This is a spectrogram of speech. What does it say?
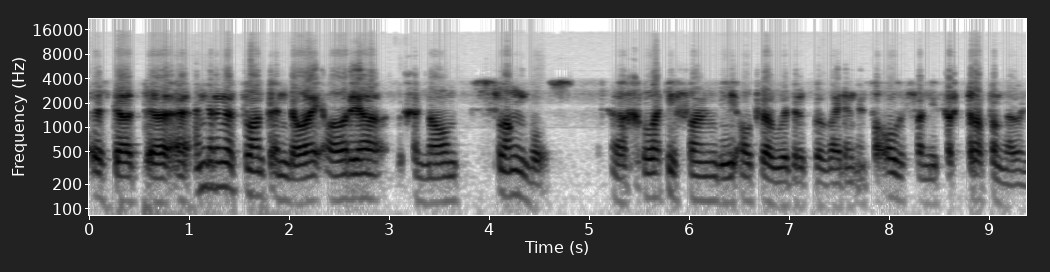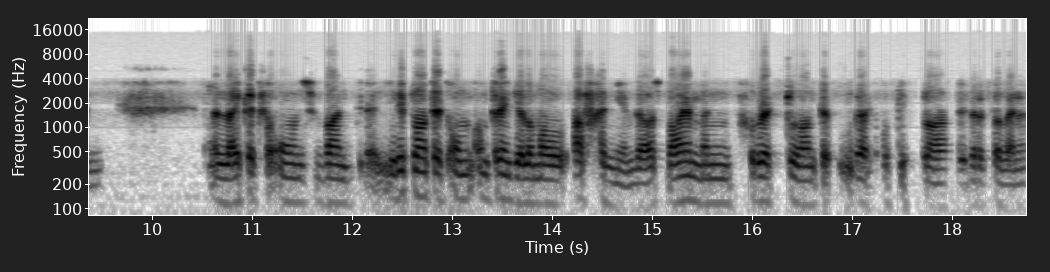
is dat uh, 'n uh, indringerplant in daai area genaamd slangbos uh, glad nie van die ultrahoëdruk beweiding en veral van die vertrapping hou nie lyk dit vir ons want uh, hierdie plant het om omtrent heeltemal afgeneem. Daar's baie min groot plante oor op die plaas wat druk beweiding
